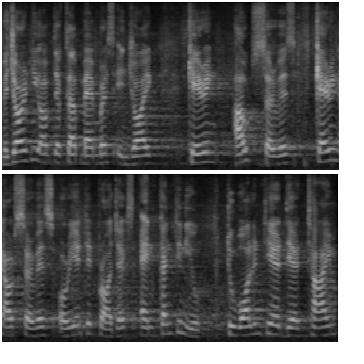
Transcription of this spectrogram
Majority of the club members enjoy carrying out service, carrying out service-oriented projects and continue to volunteer their time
